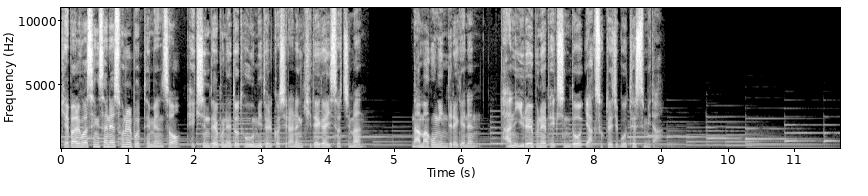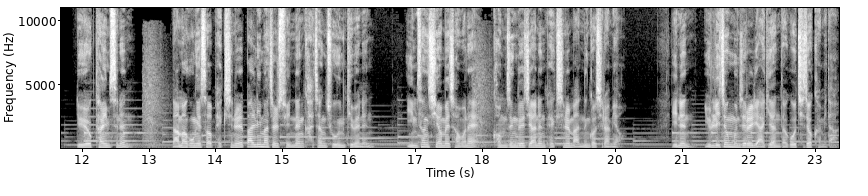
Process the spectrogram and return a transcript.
개발과 생산에 손을 보태면서 백신 배분에도 도움이 될 것이라는 기대가 있었지만 남아공인들에게는 단 1회분의 백신도 약속되지 못했습니다. 뉴욕타임스는 남아공에서 백신을 빨리 맞을 수 있는 가장 좋은 기회는 임상시험의 자원에 검증되지 않은 백신을 맞는 것이라며 이는 윤리적 문제를 야기한다고 지적합니다.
